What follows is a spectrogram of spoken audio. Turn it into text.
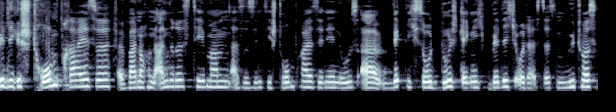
billige Strompreise war noch ein anderes Thema. Also sind die Strompreise in den USA wirklich so durchgängig billig oder ist das ein Mythos?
